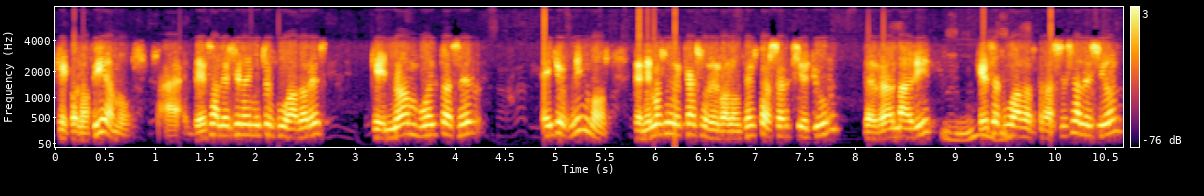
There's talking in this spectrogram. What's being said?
que conocíamos. O sea, de esa lesión hay muchos jugadores que no han vuelto a ser ellos mismos. Tenemos en el caso del baloncesto a Sergio Llull, del Real Madrid, que ese jugador tras esa lesión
